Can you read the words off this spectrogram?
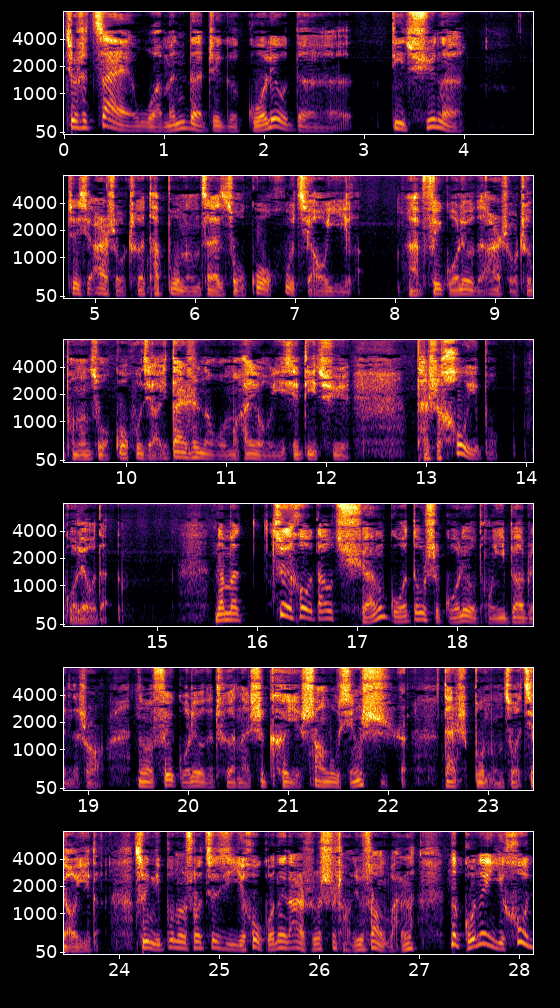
就是在我们的这个国六的地区呢，这些二手车它不能再做过户交易了啊，非国六的二手车不能做过户交易。但是呢，我们还有一些地区，它是后一步国六的，那么。最后到全国都是国六统一标准的时候，那么非国六的车呢是可以上路行驶，但是不能做交易的。所以你不能说这以后国内的二手车市场就算完了。那国内以后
